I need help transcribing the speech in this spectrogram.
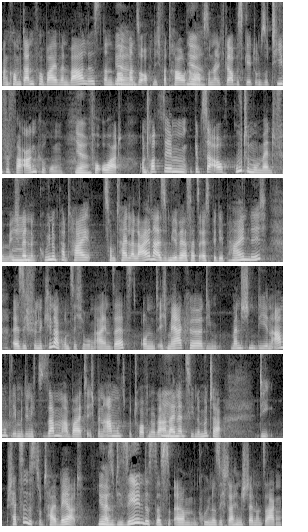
man kommt dann vorbei, wenn Wahl ist, dann baut ja. man so auch nicht Vertrauen ja. auf, sondern ich glaube, es geht um so tiefe Verankerung ja. vor Ort. Und trotzdem gibt es da auch gute Momente für mich. Mhm. Wenn eine grüne Partei zum Teil alleine, also mir wäre es als SPD peinlich, äh, sich für eine Kindergrundsicherung einsetzt und ich merke, die Menschen, die in Armut leben, mit denen ich zusammenarbeite, ich bin armutsbetroffen oder mhm. alleinerziehende Mütter, die schätzen das total wert. Ja. Also die sehen das, dass ähm, Grüne sich da hinstellen und sagen,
